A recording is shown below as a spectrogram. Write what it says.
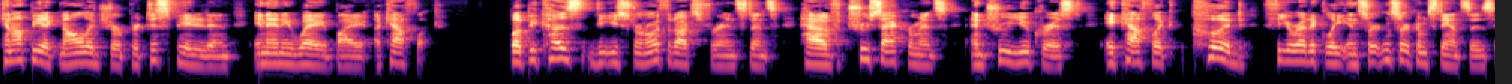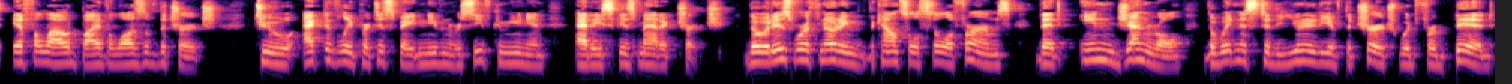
cannot be acknowledged or participated in in any way by a Catholic. But because the Eastern Orthodox, for instance, have true sacraments and true Eucharist, a Catholic could theoretically, in certain circumstances, if allowed by the laws of the Church, to actively participate and even receive communion at a schismatic church. Though it is worth noting that the Council still affirms that, in general, the witness to the unity of the Church would forbid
